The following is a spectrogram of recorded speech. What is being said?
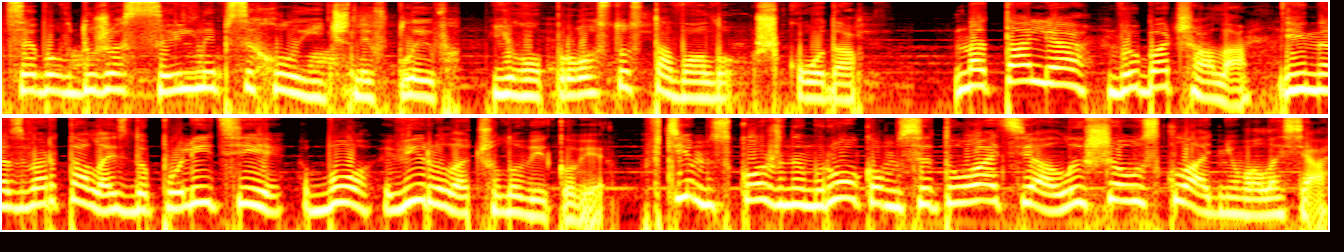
Це був дуже сильний психологічний вплив. Його просто ставало шкода. Наталя вибачала і не зверталась до поліції, бо вірила чоловікові. Втім, з кожним роком ситуація лише ускладнювалася.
